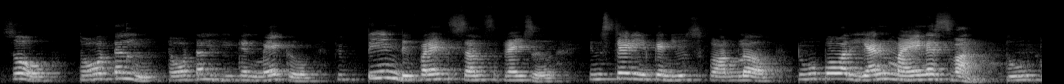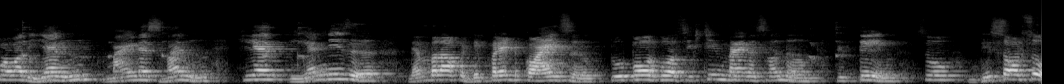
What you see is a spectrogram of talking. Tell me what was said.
So, total total he can make 15 different sums friends. Instead, you can use formula 2 power n minus 1. 2 power n minus 1. Here n is number of different coins 2 power 4 16 minus 1 15 so this also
